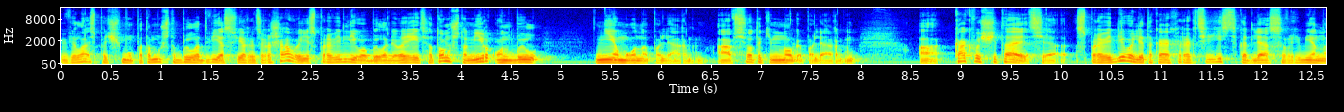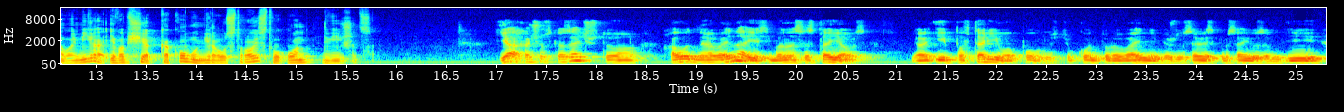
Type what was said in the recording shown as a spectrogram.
велась почему? Потому что было две сферы державы, и справедливо было говорить о том, что мир, он был не монополярным, а все-таки многополярным. А как вы считаете, справедлива ли такая характеристика для современного мира и вообще к какому мироустройству он движется? Я хочу сказать, что холодная война, если бы она состоялась э, и повторила полностью контуры войны между Советским Союзом и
